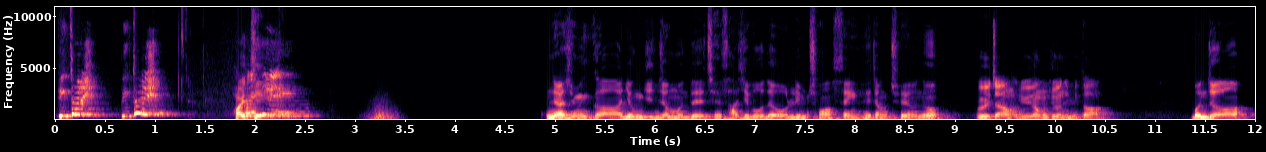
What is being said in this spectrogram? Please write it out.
빅토리! 빅토리! 화이팅! 안녕하십니까 영진 전문대 제45대 어울림 총학생 회장 최현우 부회장 유영준입니다. 먼저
